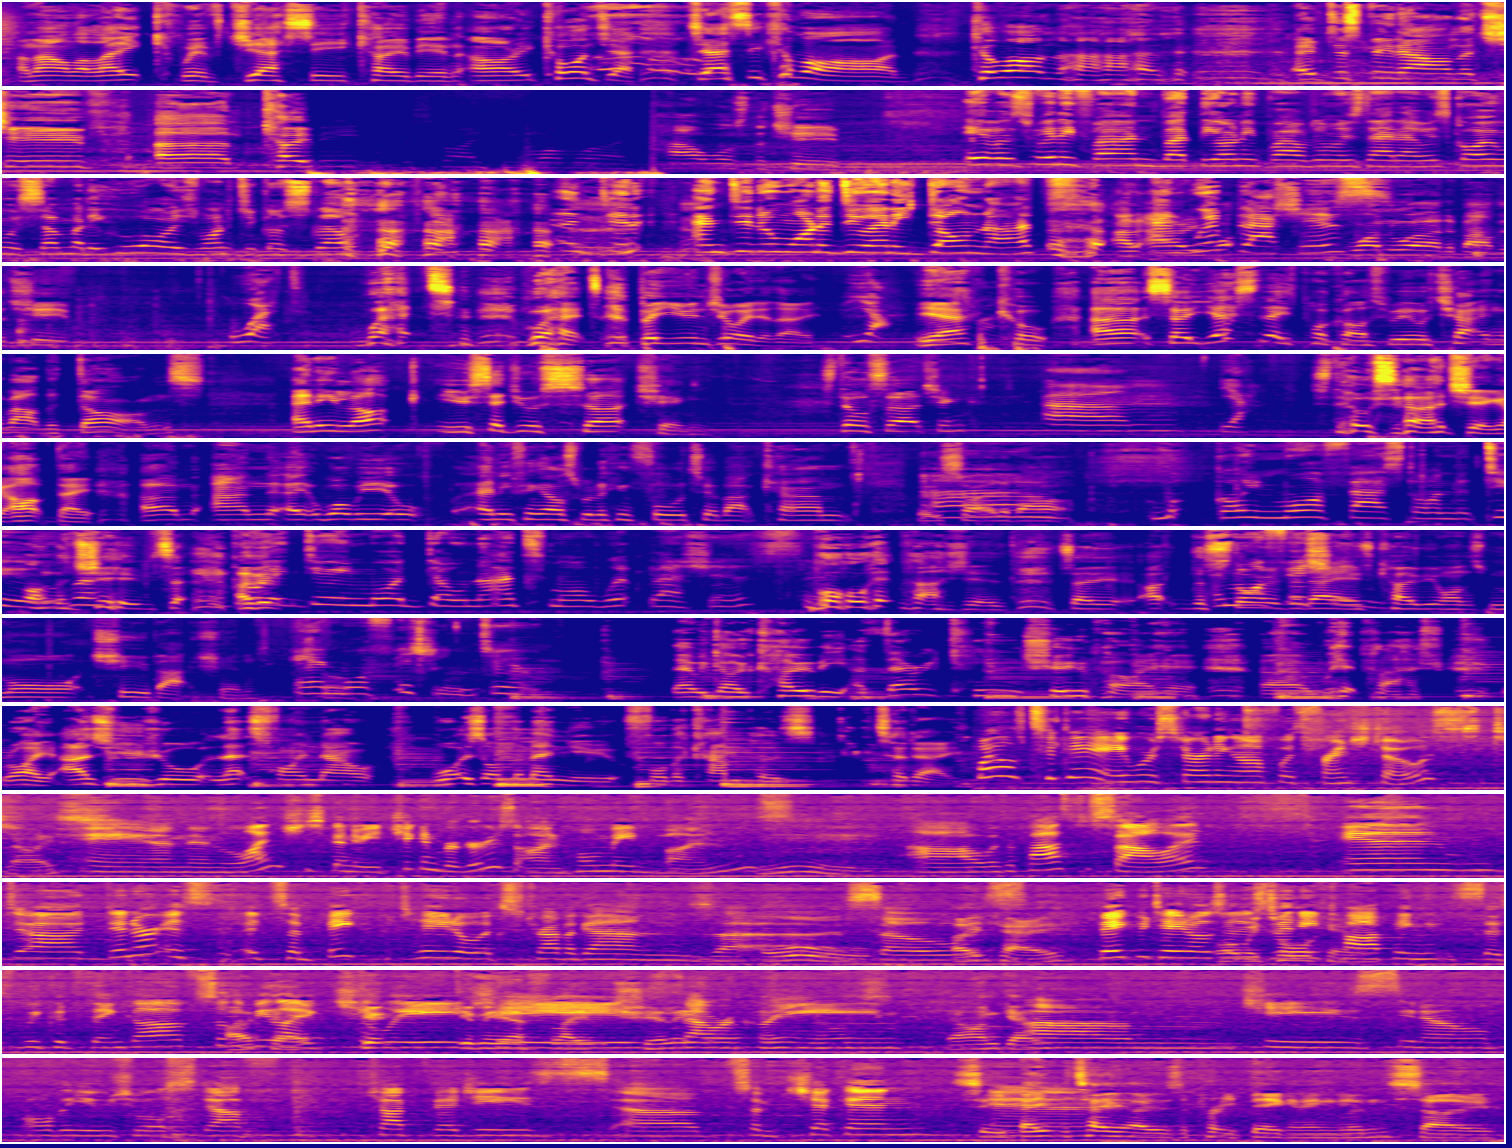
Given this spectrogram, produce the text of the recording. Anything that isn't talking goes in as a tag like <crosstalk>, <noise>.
I'm out on the lake with Jesse, Kobe, and Ari. Come on, Je- <gasps> Jesse, come on. Come on, man. They've just been out on the tube. Um, Kobe, describe in one word. How was the tube? It was really fun, but the only problem was that I was going with somebody who always wanted to go slow <laughs> and, did, and didn't want to do any donuts <laughs> And, and Ari, whiplashes. one word about the tube. Wet. Wet, <laughs> wet, but you enjoyed it though. Yeah. Yeah, cool. Uh, so yesterday's podcast, we were chatting about the dance. Any luck? You said you were searching. Still searching? Um, yeah. Still <laughs> searching. Update. Um, and uh, what we? Anything else we're looking forward to about camp? We're excited Um, about going more fast on the tube. on the <laughs> tubes. <laughs> I Going, think doing more donuts, more whiplashes. <laughs> more whiplashes. So uh, the And story of the day is. Kobe wants more tube action. And Cool. more fishing too. There we go, Kobe, a very keen tuber, I hear. Uh, whiplash. Right, as usual, let's find out what is on the menu for the campers today. Well, today we're starting off with French toast. Nice. And then lunch is going to be chicken burgers on homemade buns Mm. uh, with a pasta salad. And uh, dinner is it's a baked potato extravaganza. Ooh, so okay. baked potatoes and as many toppings as we could think of. So there'll be like chili, give me a cheese, Chili, sour cream, nice. Yeah, I'm game. um, cheese, you know, all the usual stuff, chopped veggies, uh, some chicken. See, baked potatoes are pretty big in England, so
